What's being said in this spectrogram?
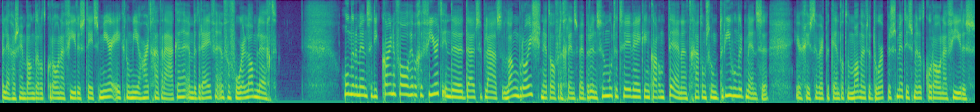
Beleggers zijn bang dat het coronavirus steeds meer economieën hard gaat raken... en bedrijven en vervoer lam legt. Honderden mensen die carnaval hebben gevierd in de Duitse plaats Langbroich... net over de grens bij Brunsen, moeten twee weken in quarantaine. Het gaat om zo'n 300 mensen. Eergisteren werd bekend dat een man uit het dorp besmet is met het coronavirus.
